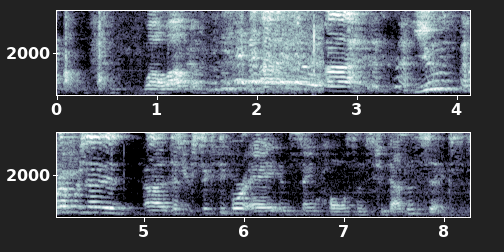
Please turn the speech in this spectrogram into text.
am. Well, welcome. Uh, so, uh, you've represented uh, District 64A in St. Paul since 2006.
